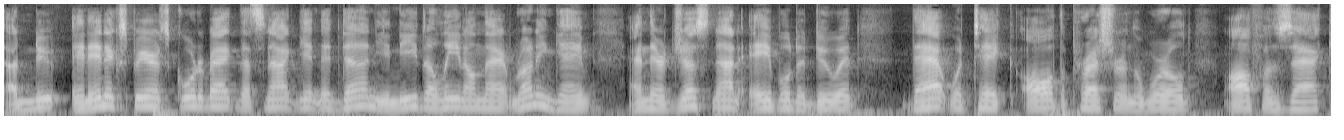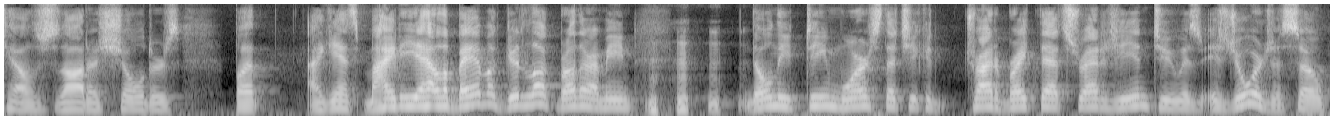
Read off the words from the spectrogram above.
a new an inexperienced quarterback that's not getting it done, you need to lean on that running game, and they're just not able to do it. That would take all the pressure in the world off of Zach Calzada's shoulders. But against mighty Alabama, good luck, brother. I mean, the only team worse that you could try to break that strategy into is, is Georgia. So,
